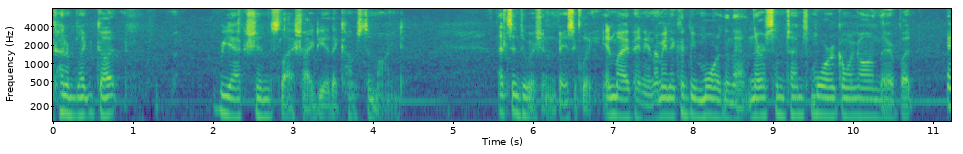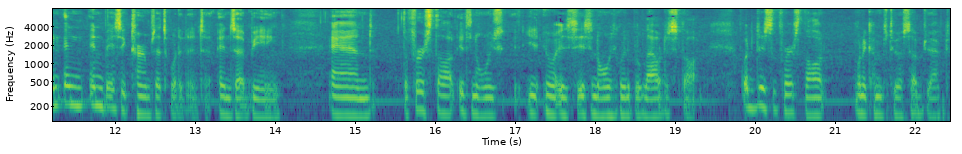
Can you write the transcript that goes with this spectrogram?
kind of like gut reaction slash idea that comes to mind. That's intuition, basically, in my opinion. I mean, it could be more than that, and there's sometimes more going on there, but in, in, in basic terms, that's what it ends up being. And the first thought isn't always, you know, isn't always going to be the loudest thought, but it is the first thought when it comes to a subject.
